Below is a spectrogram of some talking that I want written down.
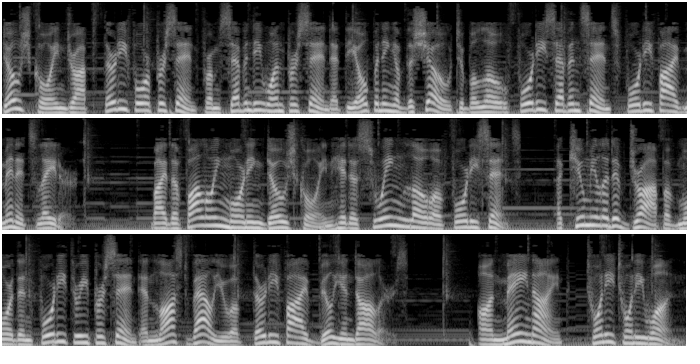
Dogecoin dropped 34% from 71% at the opening of the show to below 47 cents 45 minutes later. By the following morning Dogecoin hit a swing low of 40 cents, a cumulative drop of more than 43% and lost value of $35 billion. On May 9, 2021,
